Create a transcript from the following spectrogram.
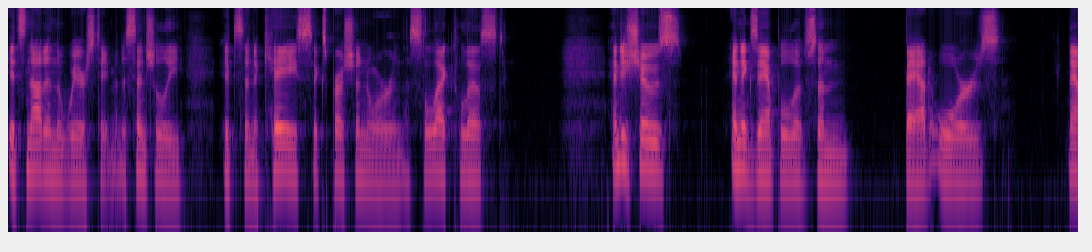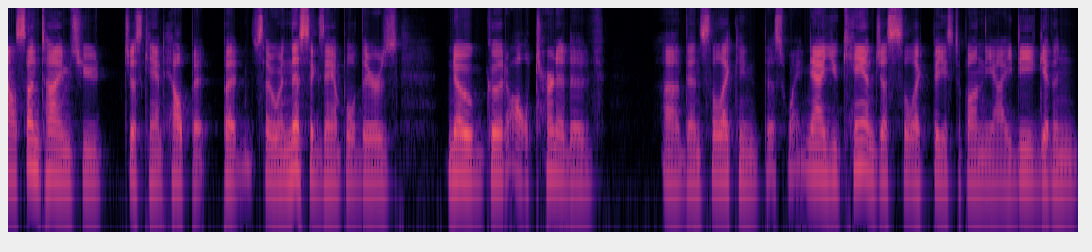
it's not in the where statement. Essentially, it's in a case expression or in the select list. And he shows an example of some bad ors. Now, sometimes you just can't help it, but so in this example, there's no good alternative uh, than selecting this way. Now, you can just select based upon the ID given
